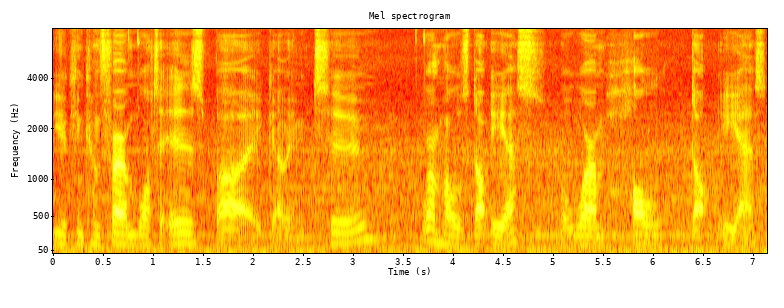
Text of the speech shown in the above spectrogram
you can confirm what it is by going to wormholes.es or wormhole.es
